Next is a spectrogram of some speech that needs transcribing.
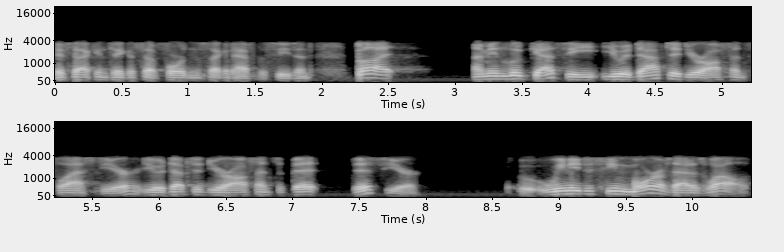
if that can take a step forward in the second half of the season. But I mean, Luke Getsy, you adapted your offense last year. You adapted your offense a bit this year. We need to see more of that as well.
